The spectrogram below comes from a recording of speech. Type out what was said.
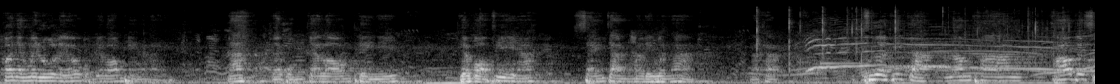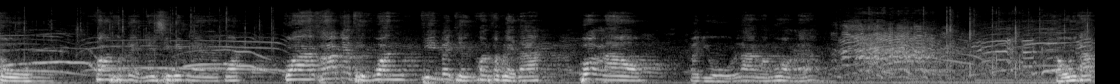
เขายังไม่รู้เลยว่าผมจะร้องเพลงอะไรนะแต่ผมจะร้องเพลงนี้ เดี๋ยวบอกพี่นะ แสงจันทร์มาริวาน่านะครับ เพื่อที่จะนำทางเขาไปสู่ความสำเร็จในชีวิตในอนาคตกว่าเขาจะถึงวันที่ไปถึงความสำเร็จนะ พวกเราไปอยู่ล่างมะม่วงแล้วขอบคุณครับ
